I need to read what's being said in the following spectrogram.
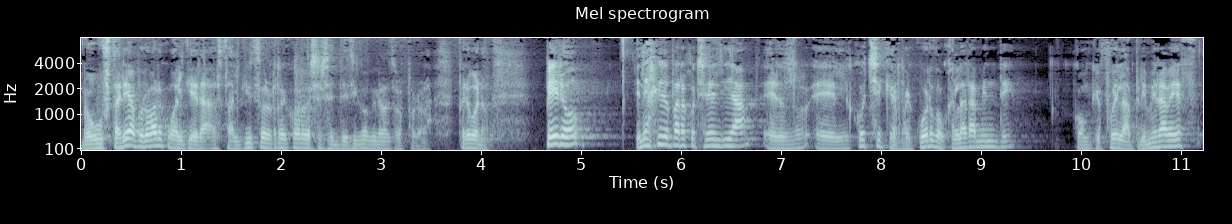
me gustaría probar cualquiera, hasta el que hizo el récord de 65 km por hora. Pero bueno, pero he elegido para coche del día el, el coche que recuerdo claramente con que fue la primera vez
